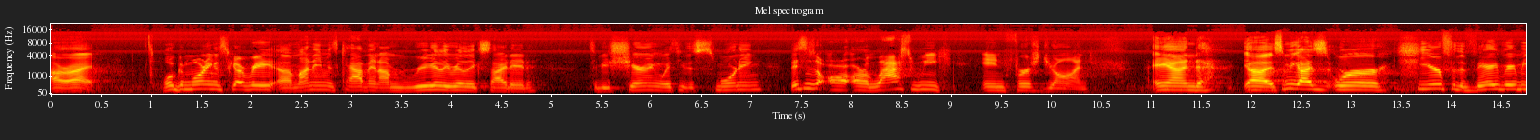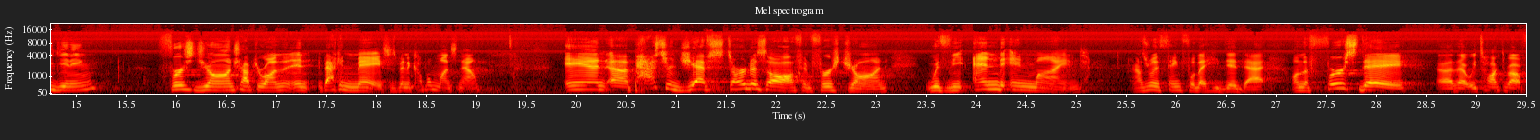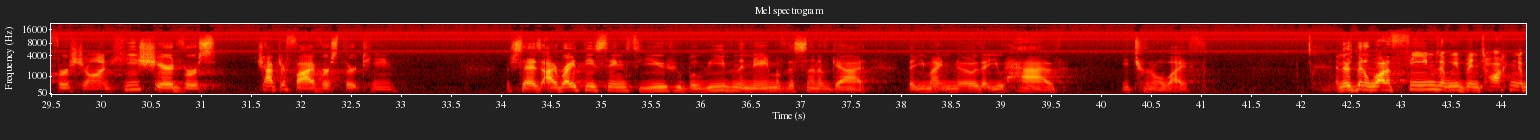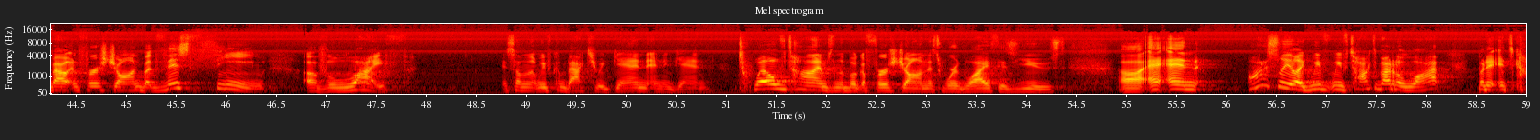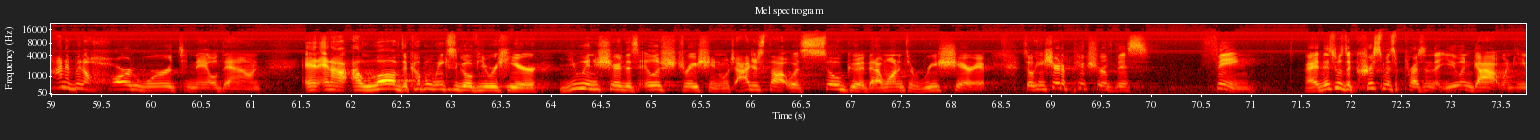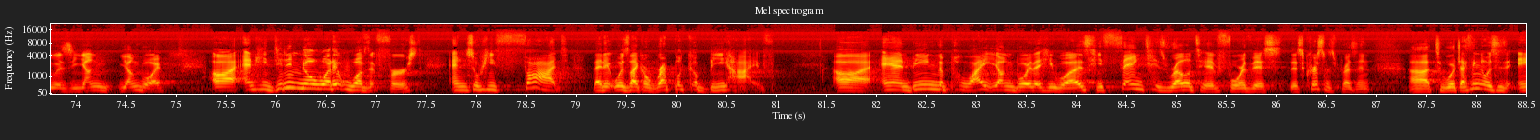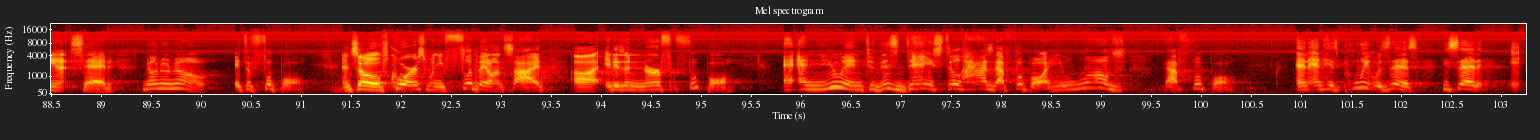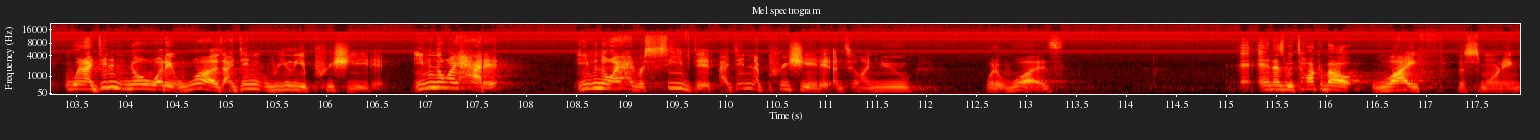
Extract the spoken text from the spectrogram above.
All right. Well, good morning, Discovery. Uh, my name is Kevin. I'm really, really excited to be sharing with you this morning. This is our, our last week in First John. And uh, some of you guys were here for the very, very beginning, First John chapter 1, in, back in May, so it's been a couple months now. And uh, Pastor Jeff started us off in First John with the end in mind. And I was really thankful that he did that. On the first day uh, that we talked about First John, he shared verse chapter 5, verse 13, which says, I write these things to you who believe in the name of the Son of God, that you might know that you have eternal life. And there's been a lot of themes that we've been talking about in First John, but this theme of life is something that we've come back to again and again. 12 times in the book of First John, this word life is used. Uh, and, and, honestly, like we've, we've talked about it a lot, but it, it's kind of been a hard word to nail down. And, and I, I, loved a couple weeks ago, if you were here, Ewan shared this illustration, which I just thought was so good that I wanted to reshare it. So he shared a picture of this thing. Right? This was a Christmas present that Ewan got when he was a young, young boy. Uh, and he didn't know what it was at first. And so he thought that it was like a replica beehive. Uh, and being the polite young boy that he was, he thanked his relative for this, this Christmas present, uh, to which I think it was his aunt said, No, no, no, it's a football. And so, of course, when you flip it on side, uh, it is a Nerf football. And Ewan, to this day, still has that football, and he loves that football. And, and his point was this he said, When I didn't know what it was, I didn't really appreciate it. Even though I had it, even though I had received it, I didn't appreciate it until I knew what it was. And as we talk about life this morning,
